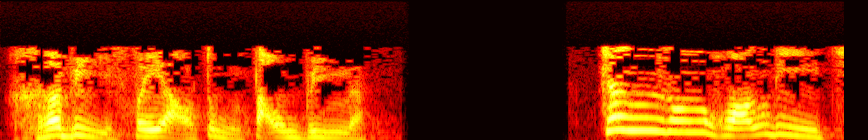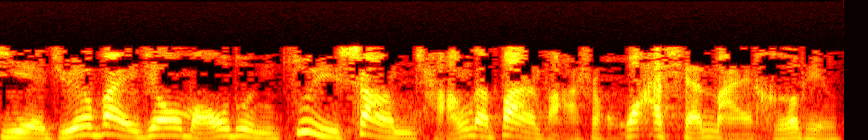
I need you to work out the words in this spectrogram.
何必非要动刀兵呢？真宗皇帝解决外交矛盾最擅长的办法是花钱买和平。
